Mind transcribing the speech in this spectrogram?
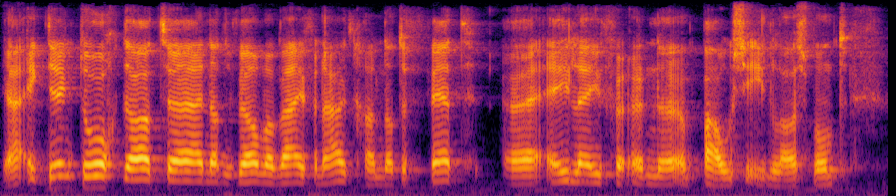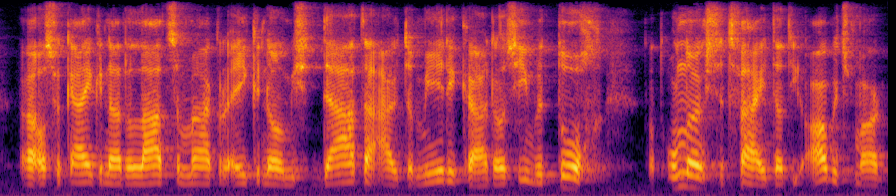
Ja, ik denk toch dat, en dat is wel waar wij van uitgaan, dat de Fed heel even een, pauze inlast. Want uh, als we kijken naar de laatste macro-economische data uit Amerika, dan zien we toch dat ondanks het feit dat die arbeidsmarkt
